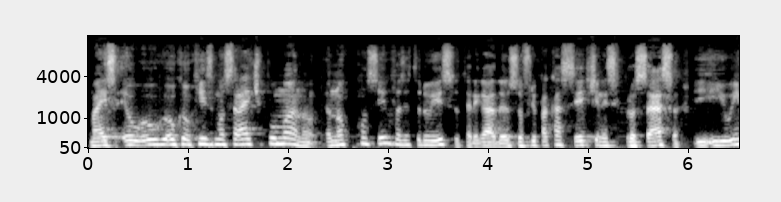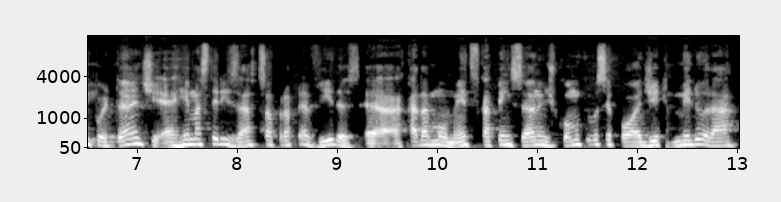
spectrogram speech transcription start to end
Mas eu, eu, o que eu quis mostrar é, tipo, mano, eu não consigo fazer tudo isso, tá ligado? Eu sofri pra cacete nesse processo e, e o importante é remasterizar sua própria vida, é, a cada momento ficar pensando de como que você pode melhorar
